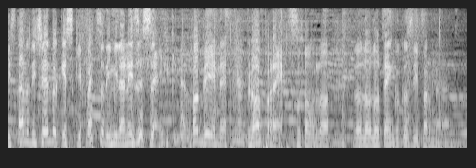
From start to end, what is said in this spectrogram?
Mi stanno dicendo che schifezzo di milanese sei. Va bene, lo apprezzo, lo, lo, lo tengo così per me.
